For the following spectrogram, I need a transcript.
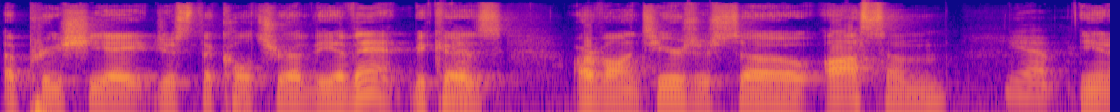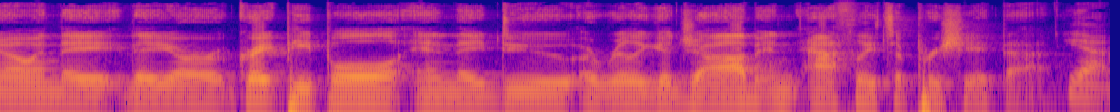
appreciate just the culture of the event because our volunteers are so awesome yep. you know and they they are great people and they do a really good job and athletes appreciate that Yeah.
